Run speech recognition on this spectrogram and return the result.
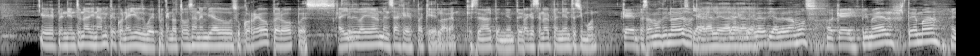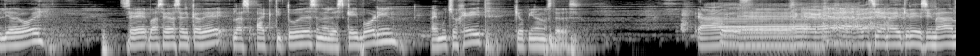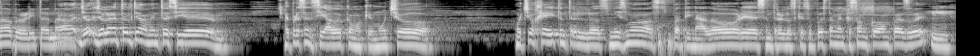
eh, pendiente una dinámica con ellos, güey, porque no todos han enviado su correo, pero pues ahí les va a llegar el mensaje para que lo hagan, Que estén al pendiente. para que estén al pendiente, Simón. ¿Qué? ¿Empezamos de una vez o Ya, qué? dale, dale, ¿Ya, dale. Ya le, ya le damos. Ok, primer tema el día de hoy se va a ser acerca de las actitudes en el skateboarding. Hay mucho hate. ¿Qué opinan ustedes? Ah, ahora sí ya nadie quiere decir nada, ¿no? Pero ahorita no. No, yo, yo la neta últimamente sí he, he presenciado como que mucho mucho hate entre los mismos patinadores, entre los que supuestamente son compas, güey. Mm.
